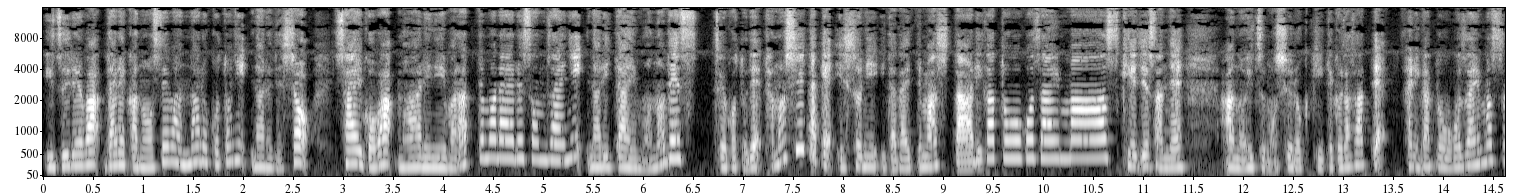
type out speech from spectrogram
いずれは誰かのお世話になることになるでしょう。最後は周りに笑ってもらえる存在になりたいものです。ということで、楽しいだけ一緒にいただいてました。ありがとうございます。KJ さんね、あの、いつも収録聞いてくださって、ありがとうございます。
